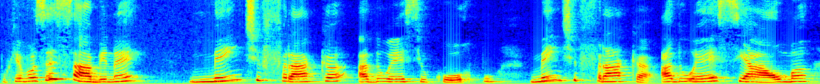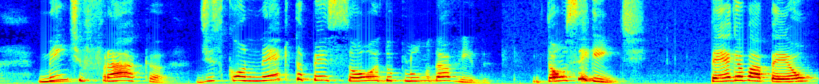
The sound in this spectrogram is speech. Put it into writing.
Porque você sabe, né? Mente fraca adoece o corpo, mente fraca adoece a alma, mente fraca desconecta a pessoa do plumo da vida. Então é o seguinte, pega papel,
